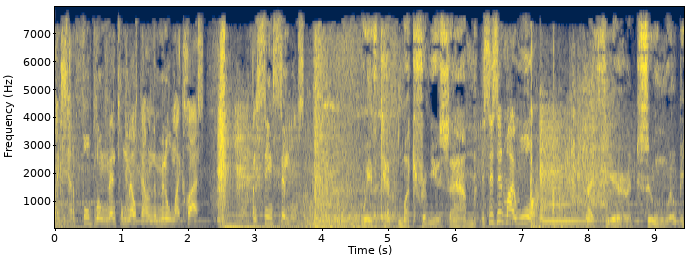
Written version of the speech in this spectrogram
I just had a full blown mental meltdown in the middle of my class. I'm seeing symbols. We've kept much from you, Sam. This isn't my war. I fear it soon will be.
